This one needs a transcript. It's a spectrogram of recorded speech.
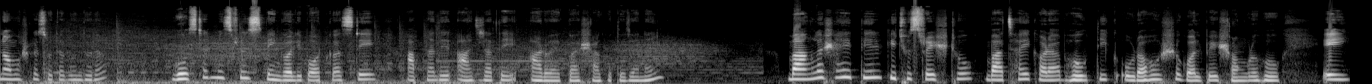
নমস্কার শ্রোতা বন্ধুরা। গোস্ট অ্যান্ড মিস্ট্রিস বেঙ্গলি পডকাস্টে আপনাদের আজ রাতে আরও একবার স্বাগত জানাই। বাংলা সাহিত্যের কিছু শ্রেষ্ঠ বাছাই করা ভৌতিক ও রহস্য গল্পের সংগ্রহ এই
